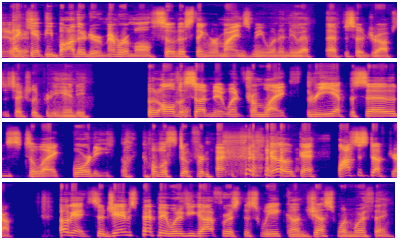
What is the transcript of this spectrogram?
Yeah. I can't be bothered to remember them all. So this thing reminds me when a new ep- episode drops. It's actually pretty handy. But all of a sudden, it went from like three episodes to like 40, like almost overnight. oh, okay. Lots of stuff dropped. Okay. So, James Pepe, what have you got for us this week on Just One More Thing?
